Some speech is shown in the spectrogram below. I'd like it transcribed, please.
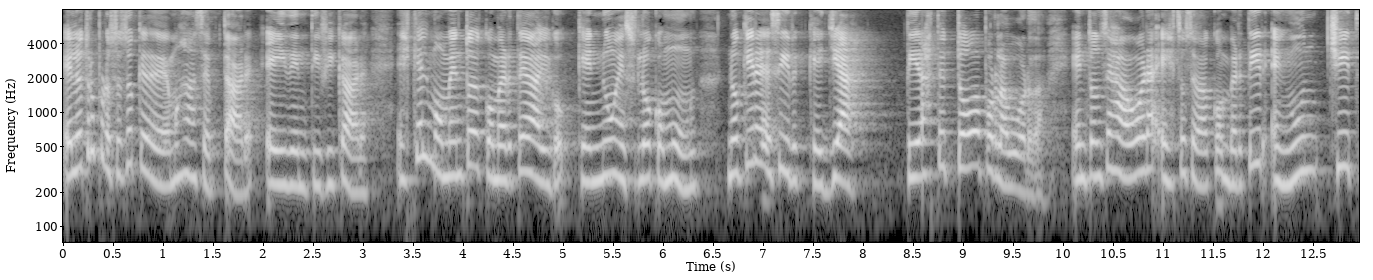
El otro proceso que debemos aceptar e identificar es que el momento de comerte algo que no es lo común no quiere decir que ya tiraste todo por la borda. Entonces ahora esto se va a convertir en un cheat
